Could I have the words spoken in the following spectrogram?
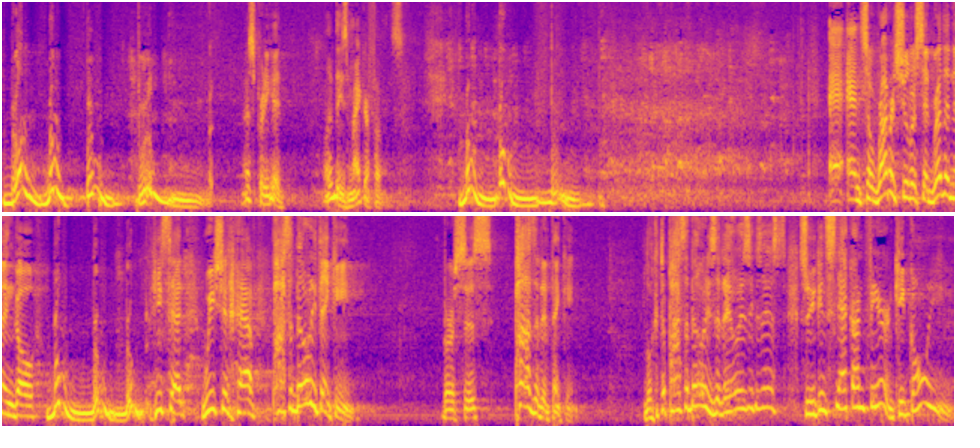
Blub, blub, blub, That's pretty good. Look at these microphones. And so Robert Schuller said, rather than go, he said, we should have possibility thinking versus positive thinking. Look at the possibilities that always exist. So you can snack on fear and keep going.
